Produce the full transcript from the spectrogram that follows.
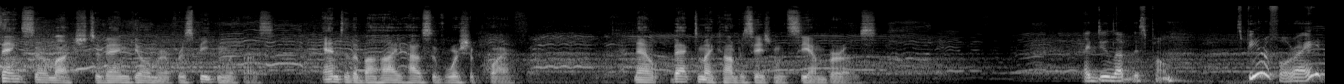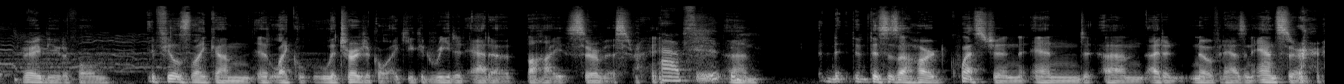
Thanks so much to Van Gilmer for speaking with us, and to the Baha'i House of Worship Choir. Now, back to my conversation with C.M. Burroughs. I do love this poem. It's beautiful, right? Very beautiful. It feels like um, it, like liturgical, like you could read it at a Baha'i service, right? Absolutely. Um, this is a hard question, and um, I don't know if it has an answer,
